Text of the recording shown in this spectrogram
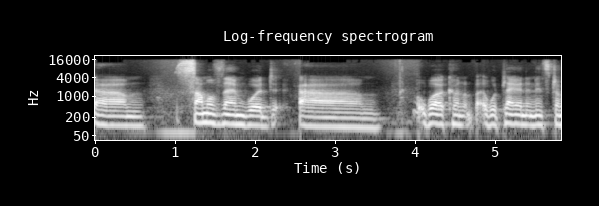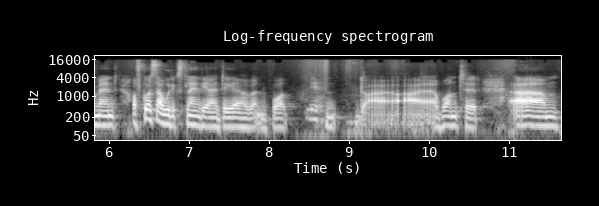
um, some of them would um, work on would play on an instrument. Of course, I would explain the idea and what Yeah. I I wanted. Um,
